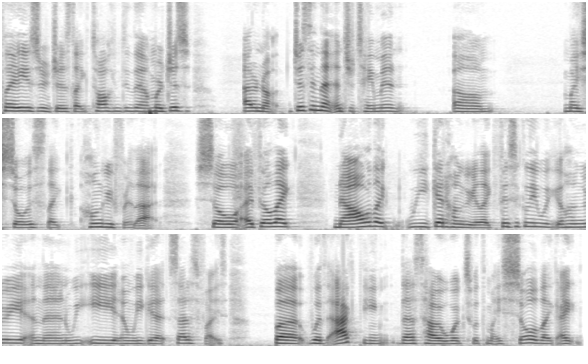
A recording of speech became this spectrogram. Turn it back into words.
plays or just like talking to them or just, I don't know, just in the entertainment. Um, my soul is like hungry for that. So I feel like now, like we get hungry, like physically we get hungry and then we eat and we get satisfied. But with acting, that's how it works with my soul. Like I,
